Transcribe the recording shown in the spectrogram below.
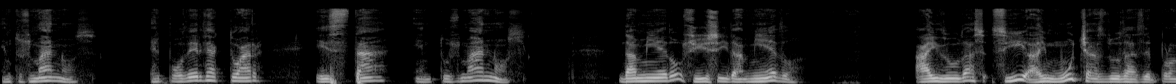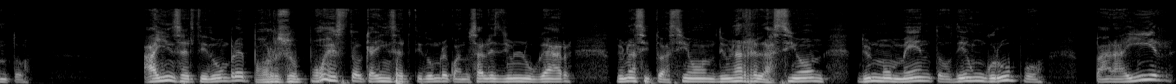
en tus manos. El poder de actuar está en tus manos. ¿Da miedo? Sí, sí, da miedo. ¿Hay dudas? Sí, hay muchas dudas de pronto. ¿Hay incertidumbre? Por supuesto que hay incertidumbre cuando sales de un lugar, de una situación, de una relación, de un momento, de un grupo, para ir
